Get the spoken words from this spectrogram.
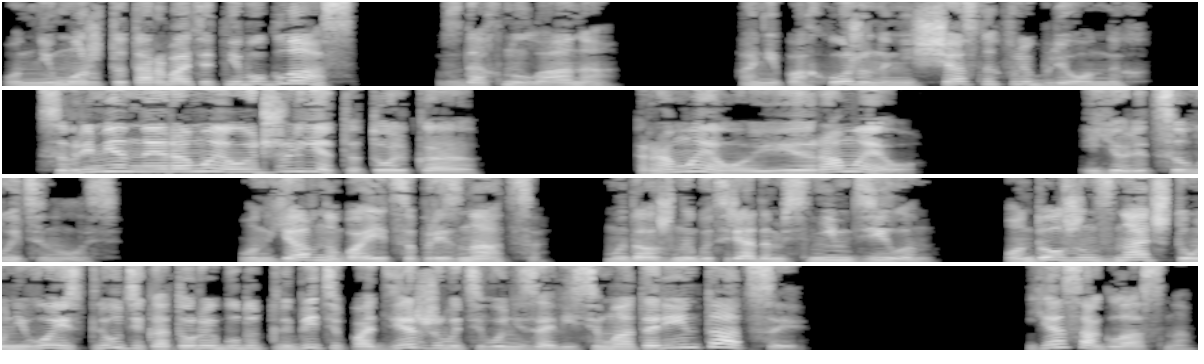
Он не может оторвать от него глаз, вздохнула она. Они похожи на несчастных влюбленных. Современные Ромео и Джульетта, только Ромео и Ромео. Ее лицо вытянулось. Он явно боится признаться. Мы должны быть рядом с ним, Дилан. Он должен знать, что у него есть люди, которые будут любить и поддерживать его независимо от ориентации. Я согласна.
